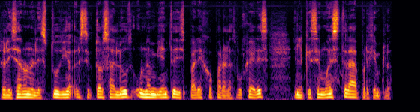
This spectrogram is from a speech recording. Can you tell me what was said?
realizaron el estudio El sector salud, un ambiente disparejo para las mujeres, en el que se muestra, por ejemplo,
